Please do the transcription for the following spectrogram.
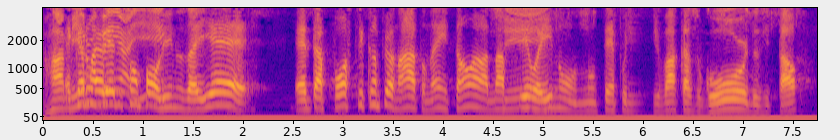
é que a Ramiro maioria dos São aí. Paulinos aí é, é da pós-tricampeonato, né? Então a- nasceu aí num, num tempo de, de vacas gordas e tal.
